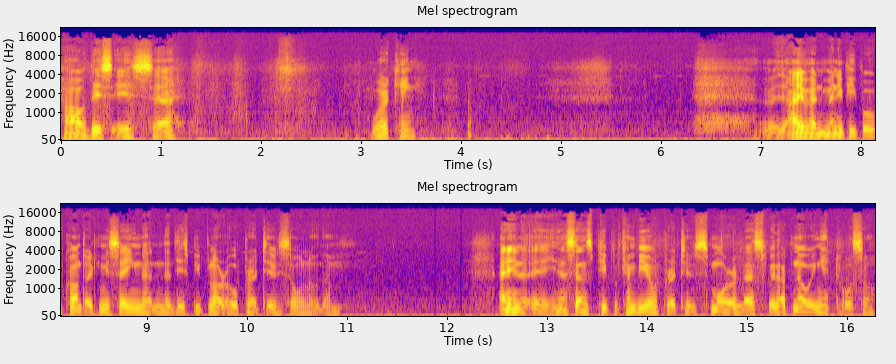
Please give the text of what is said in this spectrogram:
how this is uh, working I've had many people contact me saying that, that these people are operatives, all of them. And in a, in a sense, people can be operatives more or less without knowing it also.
